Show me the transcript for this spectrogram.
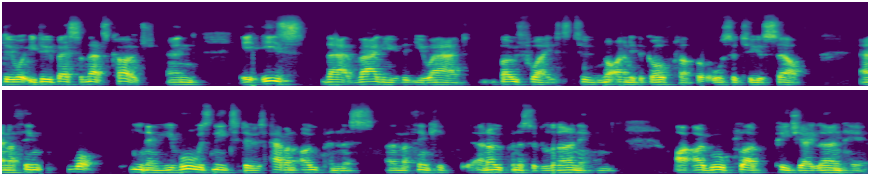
do what you do best, and that's coach. And it is that value that you add both ways to not only the golf club but also to yourself. And I think what you know you always need to do is have an openness, and I think if, an openness of learning. And I, I, will plug PGA Learn here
